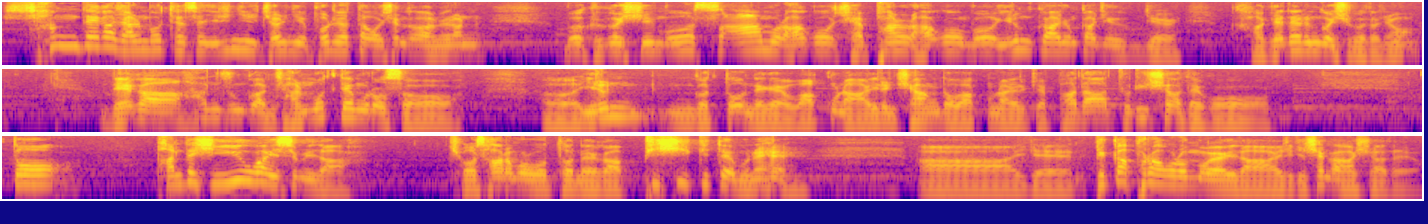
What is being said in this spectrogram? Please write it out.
상대가 잘못해서 이런 일 저런 일 벌어졌다고 생각하면은 뭐 그것이 뭐 싸움을 하고 재판을 하고 뭐 이런 과정까지 이제 가게 되는 것이거든요. 내가 한순간 잘못됨으로써 어, 이런 것도 내게 왔구나 이런 재앙도 왔구나 이렇게 받아들이셔야 되고 또 반드시 이유가 있습니다. 저 사람으로부터 내가 빚이 있기 때문에 아 이게 빚 갚으라고 그런 모양이다 이렇게 생각하셔야 돼요.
